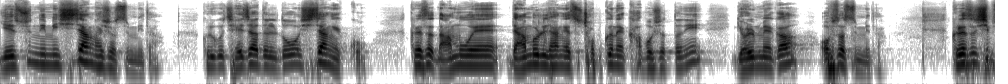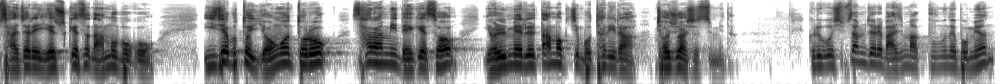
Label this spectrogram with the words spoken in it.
예수님이 시장하셨습니다. 그리고 제자들도 시장했고 그래서 나무에 나무를 향해서 접근해 가보셨더니 열매가 없었습니다. 그래서 14절에 예수께서 나무 보고 이제부터 영원토록 사람이 내게서 열매를 따먹지 못하리라 저주하셨습니다. 그리고 13절의 마지막 부분에 보면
